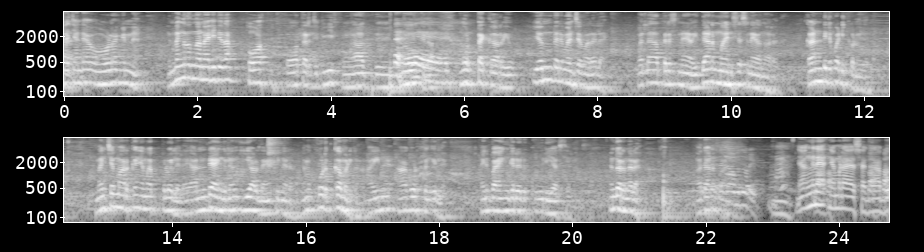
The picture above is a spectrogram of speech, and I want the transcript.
അച്ഛൻ്റെ ഓളെങ്ങനെ എന്തെങ്കിലും തിന്നാണ് വേണ്ടിയിട്ട് ഇതാ പോ പോത്തിറച്ചി ബീഫും അത് ഇത് നോക്കുക മുട്ടക്കറിയും എന്തൊരു മനുഷ്യന്മാരല്ലേ വല്ലാത്തൊരു സ്നേഹം ഇതാണ് മനുഷ്യ സ്നേഹം എന്ന് പറയുന്നത് കണ്ടിട്ട് പഠിക്കണം ഇതെല്ലാം മനുഷ്യന്മാർക്ക് നമ്മൾ എപ്പോഴും ഇല്ലല്ലേ എൻ്റെ ആണെങ്കിലും ഈ ആളുടെ തിന്നരം നമുക്ക് കൊടുക്കാൻ പഠിക്കണം അതിന് ആ കൊടുത്തെങ്കിലേ അതിന് ഭയങ്കര ഒരു കൂലി ജാസ്തിയാണ് എന്താ പറയുന്നല്ലേ അതാണ് അങ്ങനെ നമ്മുടെ സഖാബ്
